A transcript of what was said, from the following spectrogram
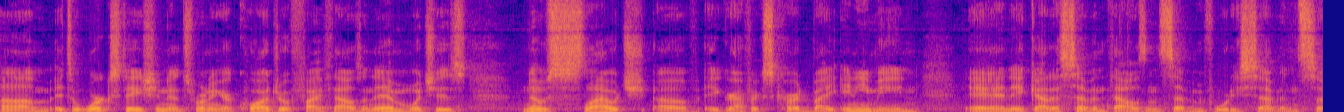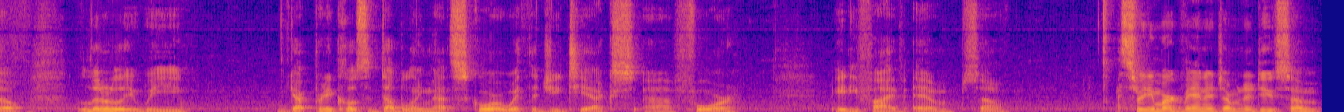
Um, it's a workstation, it's running a Quadro 5000M, which is no slouch of a graphics card by any mean, and it got a 7,747. So literally, we got pretty close to doubling that score with the GTX uh, 4. 85M. So 3D Mark Vantage. I'm going to do some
